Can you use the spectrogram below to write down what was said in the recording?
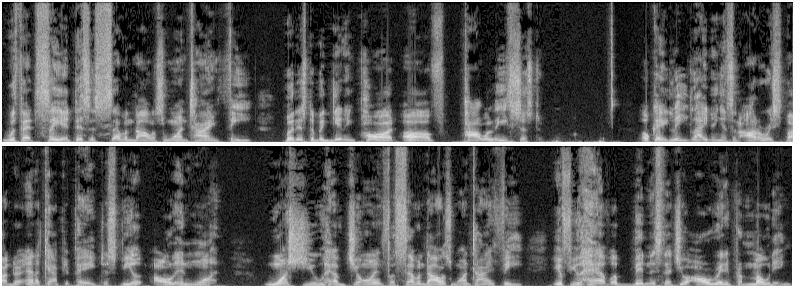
with that said, this is seven dollars one time fee, but it's the beginning part of Power Lead System. Okay, Lead Lightning is an autoresponder and a capture page that's built all in one. Once you have joined for $7 one time fee, if you have a business that you're already promoting,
